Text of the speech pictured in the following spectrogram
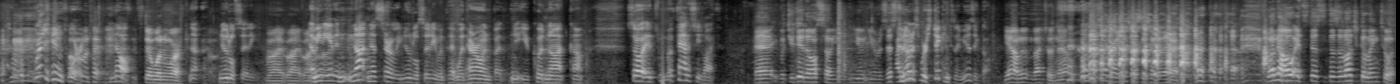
brilliant work. No, It still wouldn't work. no, Noodle City. Right, right, right. I mean, right. even not necessarily Noodle City with with heroin, but you could not come. So it's a fantasy life. Uh, but you did also, you, you, you resisted. I noticed we're sticking to the music though. Yeah, I'm moving back to it now. There's something very interesting to me there. well, no, it's there's, there's a logical link to it.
